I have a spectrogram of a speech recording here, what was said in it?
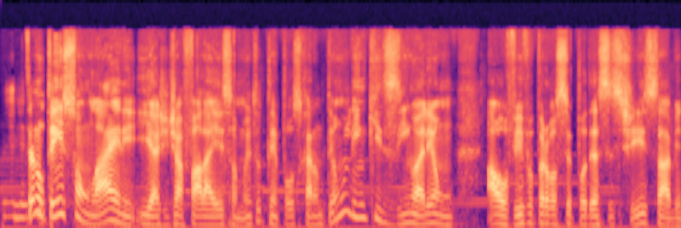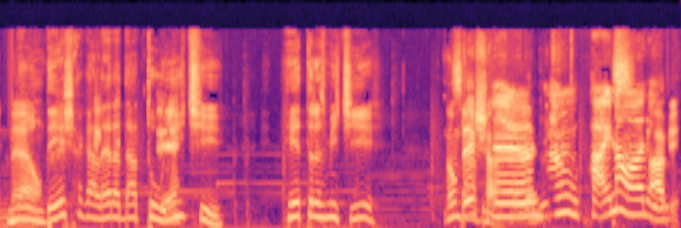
Uhum. você não tem isso online, e a gente já fala isso há muito tempo, os caras não tem um linkzinho ali, um ao vivo pra você poder assistir, sabe? Não. Não. deixa a galera da Twitch retransmitir. Não Sabe? deixa. É, não, cai na hora. Sabe?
